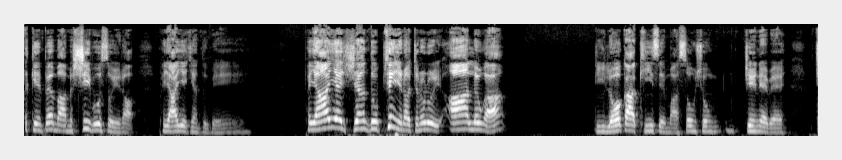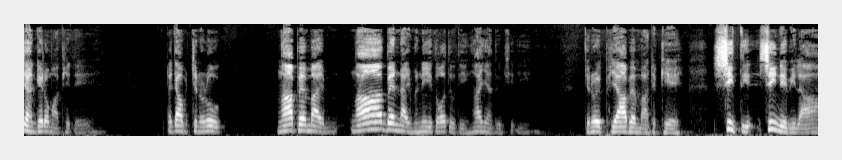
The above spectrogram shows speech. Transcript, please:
သခင်ဘက်မှာမရှိဘူးဆိုရင်တော့ဖရာရဲ့ရန်သူပဲ။ ဖရာရဲ့ရန်သူဖြစ်ရင်တော့ကျွန်တော်တို့အားလုံးကဒီလောကခီးစင်မှာဆုံးရှုံးခြင်းနဲ့ပဲကြံခဲ့တော့မှာဖြစ်တယ်။ဒါကြောင့်ကျွန်တော်တို့ငါးဘက်မှငါးဘက်၌မနေတော်သူသည်ငါရန်သူဖြစ်၏ကျွန်တော်တို့ဖျားဘက်မှာတကယ်ရှိရှိနေပြီလား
